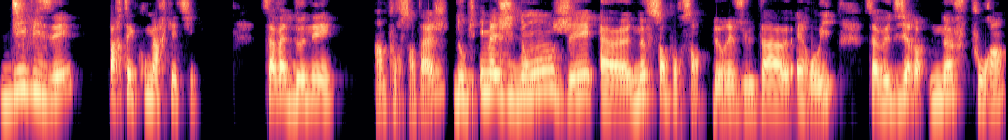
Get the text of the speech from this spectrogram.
divisé par tes coûts marketing. Ça va te donner un pourcentage. Donc imaginons j'ai euh, 900% de résultats euh, ROI, ça veut dire 9 pour 1.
